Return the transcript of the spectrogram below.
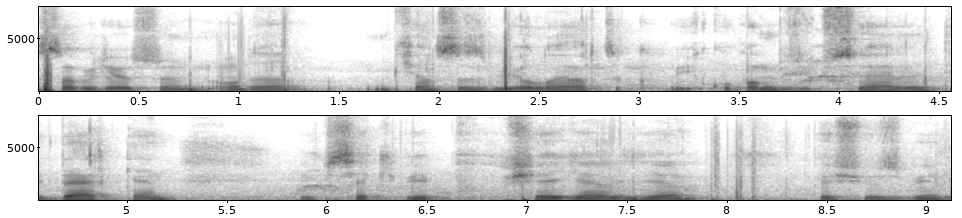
kasabiliyorsun. O da imkansız bir olay artık. Kupamız yükseldi derken yüksek bir şey geldi ya. 500 bin.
